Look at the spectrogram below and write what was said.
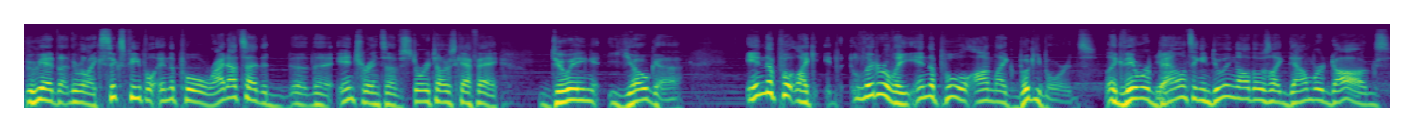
We had there were like six people in the pool right outside the, the the entrance of Storytellers Cafe, doing yoga in the pool, like literally in the pool on like boogie boards. Like they were Yeah. balancing and doing all those like downward dogs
